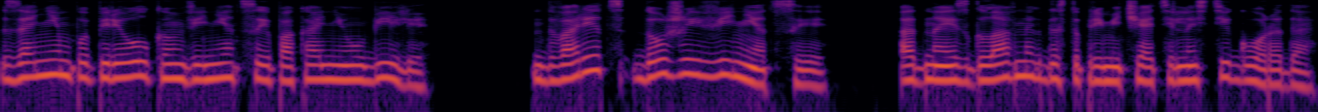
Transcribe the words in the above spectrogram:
за ним по переулкам Венеции, пока не убили. Дворец Дожей в Венеции — одна из главных достопримечательностей города.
